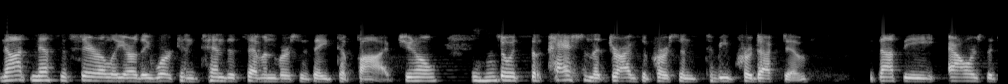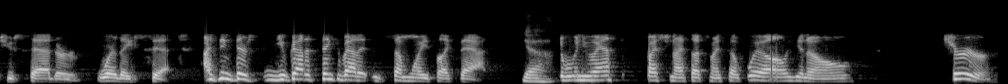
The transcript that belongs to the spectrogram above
Not necessarily are they working 10 to 7 versus 8 to 5, you know? Mm-hmm. So it's the passion that drives a person to be productive, not the hours that you set or where they sit. I think there's, you've got to think about it in some ways like that. Yeah. So when you asked the question, I thought to myself, well, you know, sure,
